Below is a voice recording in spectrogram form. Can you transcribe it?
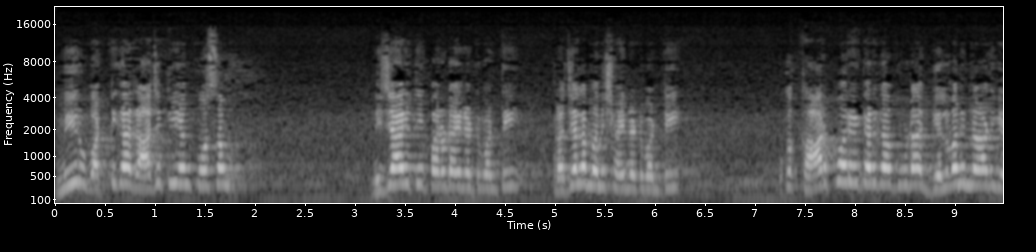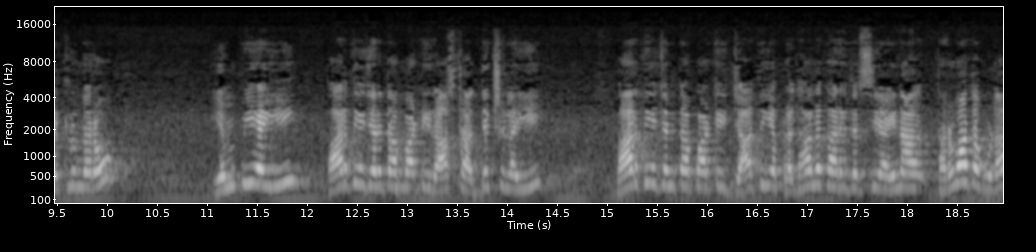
మీరు వట్టిగా రాజకీయం కోసం నిజాయితీ పరుడైనటువంటి ప్రజల మనిషి అయినటువంటి ఒక కార్పొరేటర్గా కూడా గెలవని నాడు ఎట్లున్నారో ఎంపీ అయ్యి భారతీయ జనతా పార్టీ రాష్ట్ర అధ్యక్షులయ్యి భారతీయ జనతా పార్టీ జాతీయ ప్రధాన కార్యదర్శి అయిన తర్వాత కూడా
